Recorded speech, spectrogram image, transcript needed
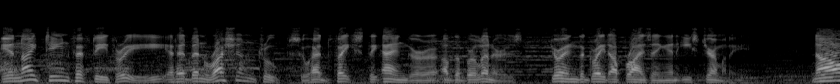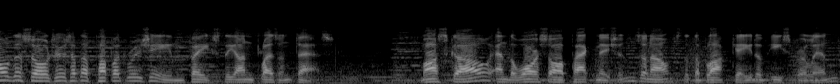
In 1953, it had been Russian troops who had faced the anger of the Berliners during the great uprising in East Germany. Now the soldiers of the puppet regime face the unpleasant task. Moscow and the Warsaw Pact nations announced that the blockade of East Berlin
